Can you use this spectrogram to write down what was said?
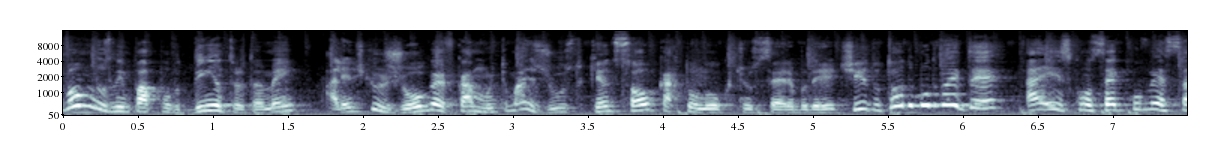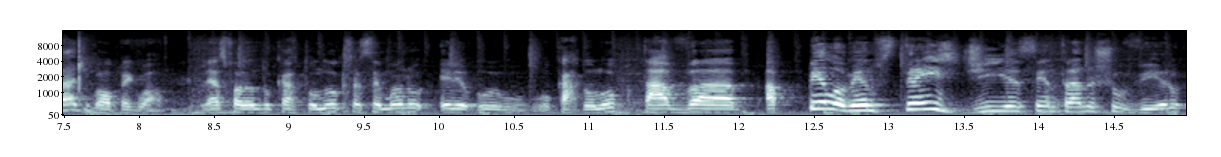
Vamos nos limpar por dentro também? Além de que o jogo vai ficar muito mais justo, que antes só o cartoloco tinha o cérebro derretido, todo mundo vai ter. Aí eles conseguem conversar de igual para igual. Aliás, falando do cartoloco, essa semana ele, o, o cartoloco tava há pelo menos três dias sem entrar no chuveiro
